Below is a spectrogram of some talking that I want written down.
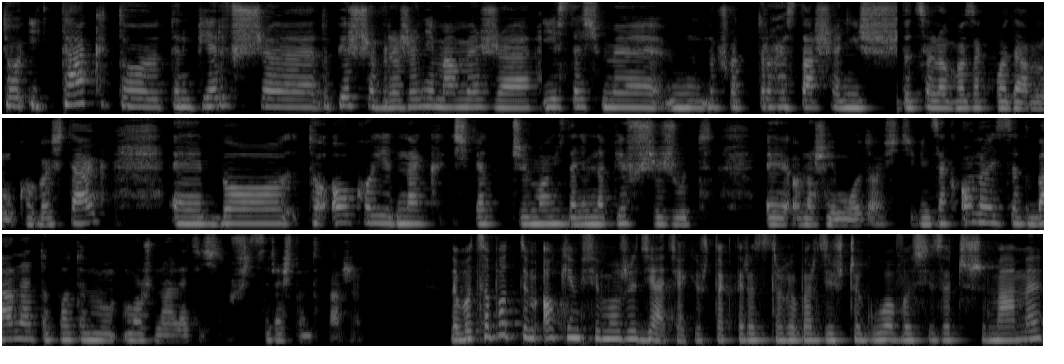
to i tak to ten pierwsze, to pierwsze wrażenie mamy, że jesteśmy mm, na przykład trochę starsze niż docelowo zakładamy u kogoś, tak? E, bo to oko jednak świadczy moim zdaniem na pierwszy rzut e, o naszej młodości. Więc jak ono jest zadbane, to potem można lecieć już z resztą twarzy. No bo co pod tym okiem się może dziać, jak już tak teraz trochę bardziej szczegółowo się zatrzymamy?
